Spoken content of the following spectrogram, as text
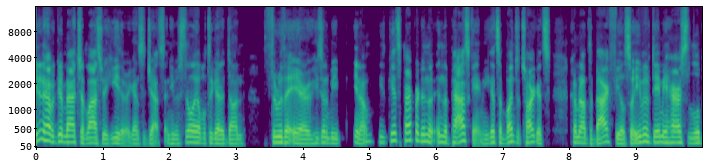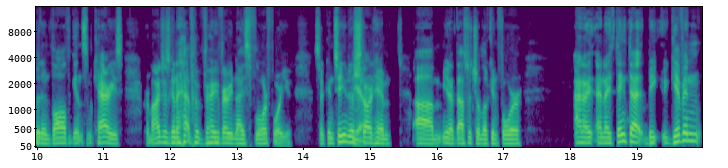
he didn't have a good matchup last week either against the Jets, and he was still able to get it done through the air. He's going to be, you know, he gets peppered in the in the pass game. He gets a bunch of targets coming out the backfield. So even if Damien Harris is a little bit involved, getting some carries, Rhamondre is going to have a very very nice floor for you. So continue to Yeah. start him. Um, you know, that's what you're looking for. And I and I think that be, given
